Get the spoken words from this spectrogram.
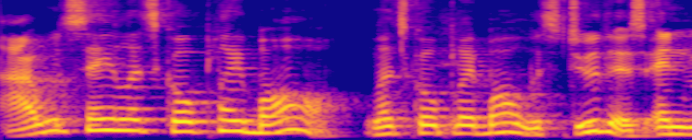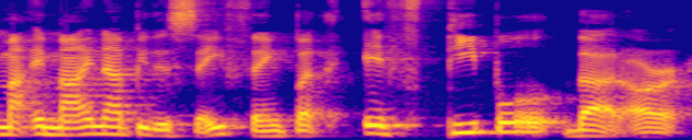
I would say let's go play ball. Let's go play ball. Let's do this. And mi- it might not be the safe thing, but if people that are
